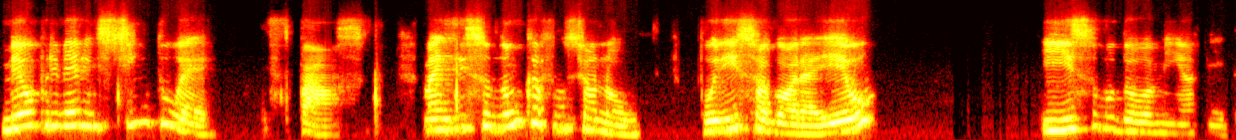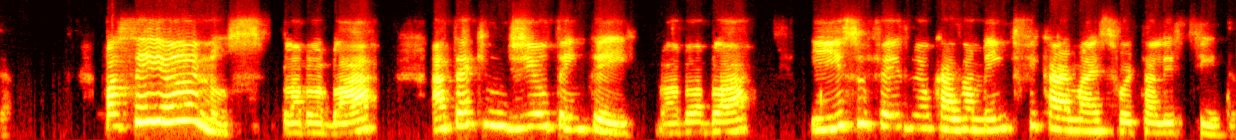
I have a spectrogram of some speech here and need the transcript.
Meu primeiro instinto é espaço, mas isso nunca funcionou. Por isso agora eu e isso mudou a minha vida. Passei anos, blá blá blá, até que um dia eu tentei, blá blá blá, e isso fez meu casamento ficar mais fortalecido.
